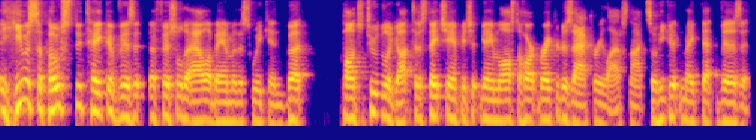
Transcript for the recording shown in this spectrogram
he was supposed to take a visit official to Alabama this weekend, but Ponchatoula got to the state championship game, lost a heartbreaker to Zachary last night, so he couldn't make that visit.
